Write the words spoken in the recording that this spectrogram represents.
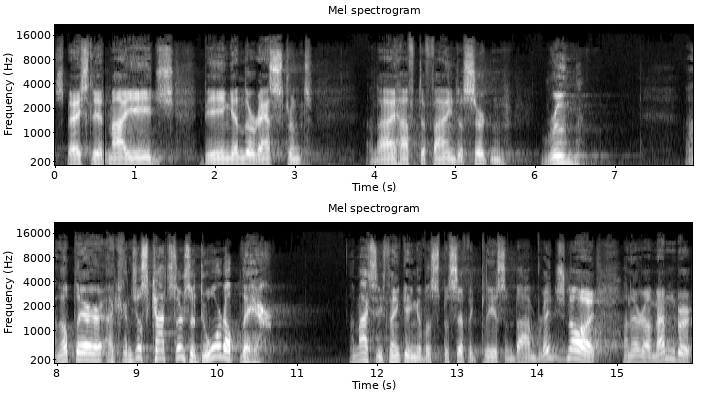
especially at my age, being in the restaurant, and I have to find a certain room. And up there, I can just catch there's a door up there. I'm actually thinking of a specific place in Banbridge now, and I remember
